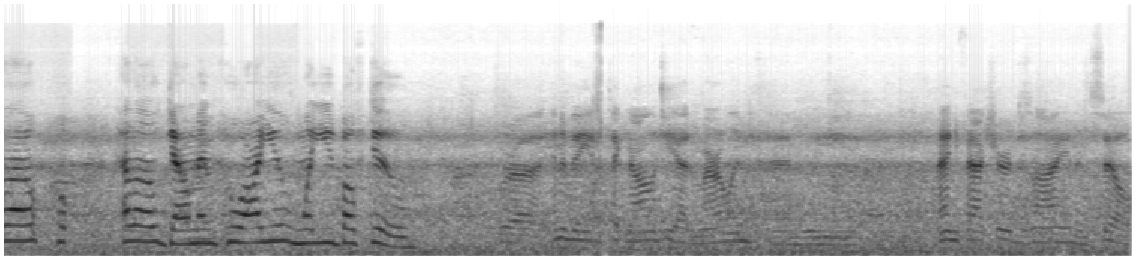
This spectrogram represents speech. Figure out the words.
Hello, hello, gentlemen. Who are you and what do you both do? We're uh, innovative technology out of Maryland, and we manufacture, design, and sell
